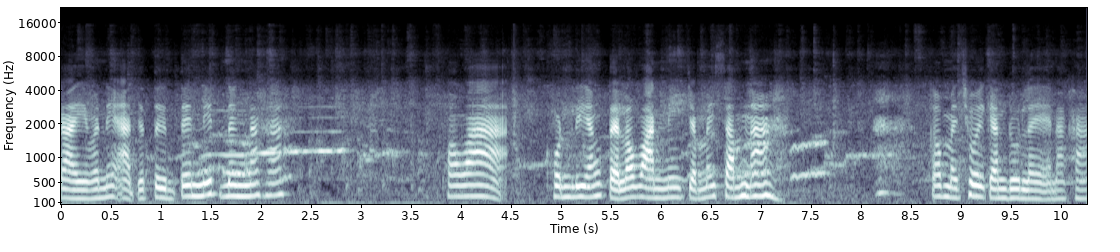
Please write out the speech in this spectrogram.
ไก่วันนี้อาจจะตื่นเต้นนิดนึงนะคะ เพราะว่าคนเลี้ยงแต่ละวันนี่จะไม่ซ้ำหน้า ก็มาช่วยกันดูแลนะคะ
